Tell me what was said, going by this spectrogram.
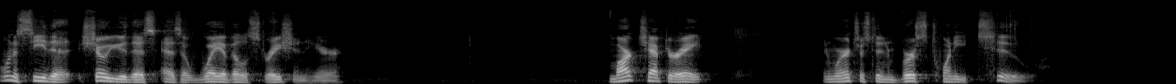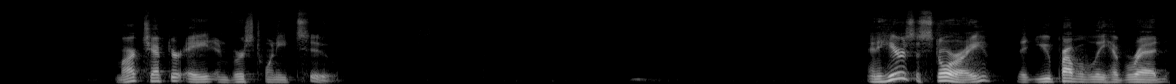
I want to see the show you this as a way of illustration here. Mark chapter 8, and we're interested in verse 22. Mark chapter 8 and verse 22. And here's a story that you probably have read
